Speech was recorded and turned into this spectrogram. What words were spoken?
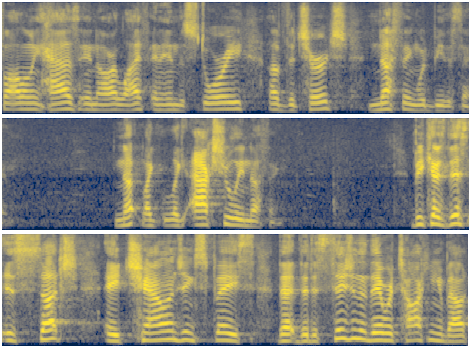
following has in our life and in the story of the church, nothing would be the same. Not, like, like actually nothing. Because this is such a challenging space that the decision that they were talking about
